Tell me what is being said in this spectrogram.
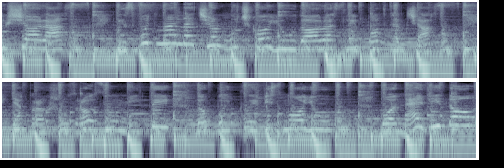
роблю щораз і звуть мене чомучкою, дорослі по цей час. Я прошу зрозуміти, допитливість мою, бо невідомо.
